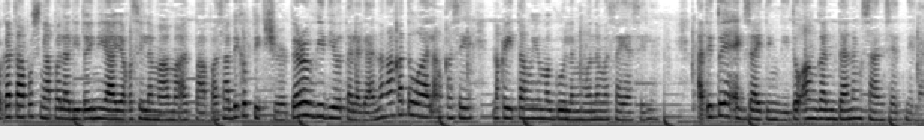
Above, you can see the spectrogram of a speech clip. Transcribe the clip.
Pagkatapos nga pala dito, iniyaya ko sila mama at papa. Sabi ko picture, pero video talaga. Nakakatuwa lang kasi nakita mo yung magulang mo na masaya sila. At ito yung exciting dito, ang ganda ng sunset nila.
